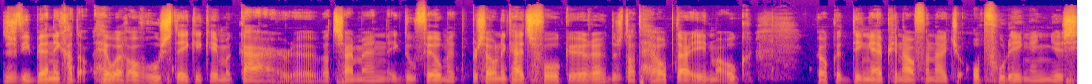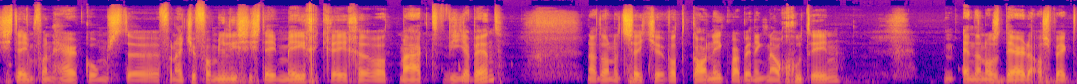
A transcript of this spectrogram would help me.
Dus wie ben ik gaat heel erg over hoe steek ik in elkaar. Eh, wat zijn mijn. Ik doe veel met persoonlijkheidsvoorkeuren, dus dat helpt daarin. Maar ook welke dingen heb je nou vanuit je opvoeding en je systeem van herkomst, eh, vanuit je familiesysteem meegekregen, wat maakt wie jij bent? Nou, dan het setje, wat kan ik, waar ben ik nou goed in? En dan als derde aspect,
